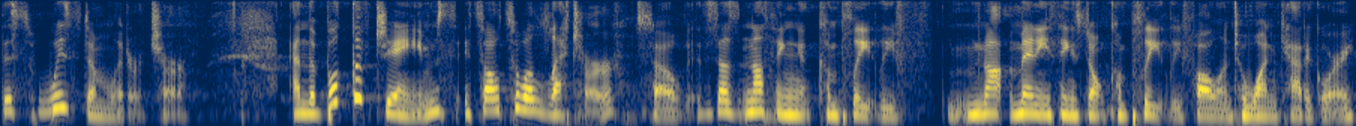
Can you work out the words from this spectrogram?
this wisdom literature. And the book of James, it's also a letter, so it does nothing completely, not many things don't completely fall into one category.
